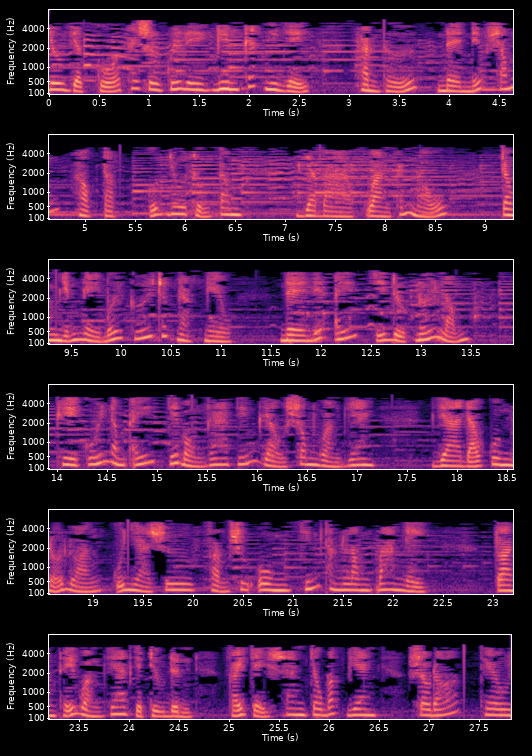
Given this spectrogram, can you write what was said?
Vô vật của Thái sư Quý Ly nghiêm khắc như vậy, thành thử nề nếp sống học tập của vua Thuận Tông và bà Hoàng Khánh Mẫu trong những ngày mới cưới rất ngặt nghèo, nề nếp ấy chỉ được nới lỏng khi cuối năm ấy chế bồng ga tiến vào sông Hoàng Giang và đạo quân nổi loạn của nhà sư Phạm Sư Ôn chiếm Thăng Long ba ngày. Toàn thể hoàng gia và triều đình phải chạy sang châu Bắc Giang, sau đó theo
